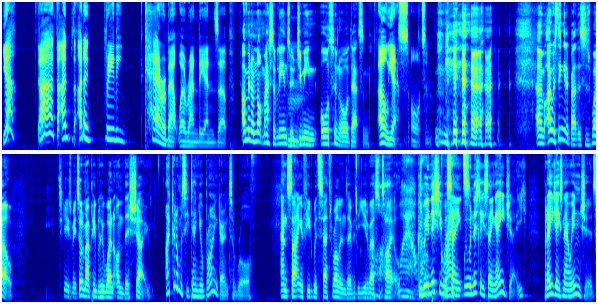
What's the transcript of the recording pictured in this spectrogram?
Yeah. Uh, I, I don't really care about where Randy ends up. I mean, I'm not massively into it. Do you mean Orton or Datson? Oh, yes, Orton. Um, I was thinking about this as well. Excuse me. Talking about people who weren't on this show. I could almost see Daniel Bryan going to Raw and starting a feud with Seth Rollins over the Universal oh, title. Oh, wow, Because we would be initially were saying we were initially saying AJ, but AJ's now injured.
